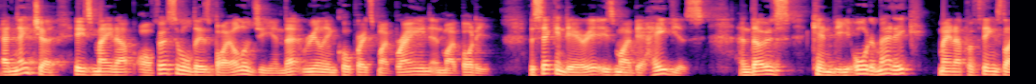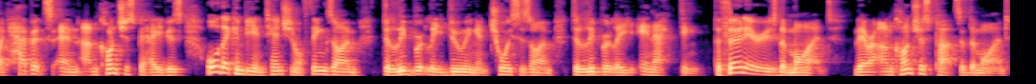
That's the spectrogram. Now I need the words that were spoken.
And nature is made up of, first of all, there's biology, and that really incorporates my brain and my body. The second area is my behaviors, and those can be automatic, made up of things like habits and unconscious behaviors, or they can be intentional, things I'm deliberately doing and choices I'm deliberately enacting. The third area is the mind. There are unconscious parts of the mind.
